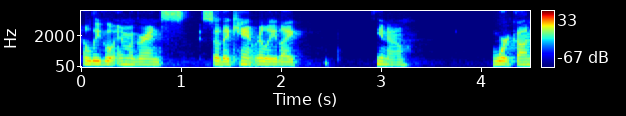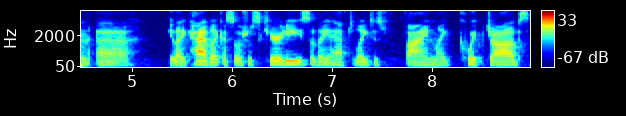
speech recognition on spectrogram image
illegal immigrants, so they can't really like, you know, work on uh like have like a social security so they have to like just find like quick jobs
